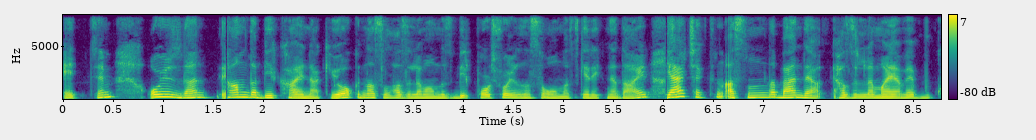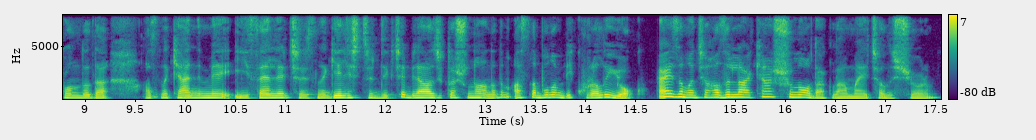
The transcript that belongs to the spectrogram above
ettim. O yüzden tam da bir kaynak yok. Nasıl hazırlamamız, bir portfolyo nasıl olması gerektiğine dair. Gerçekten aslında ben de hazırlamaya ve bu konuda da aslında kendimi iyi seneler içerisinde geliştirdikçe birazcık da şunu anladım. Aslında bunun bir kuralı yok. Her zaman için hazırlarken şuna odaklanmaya çalışıyorum.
